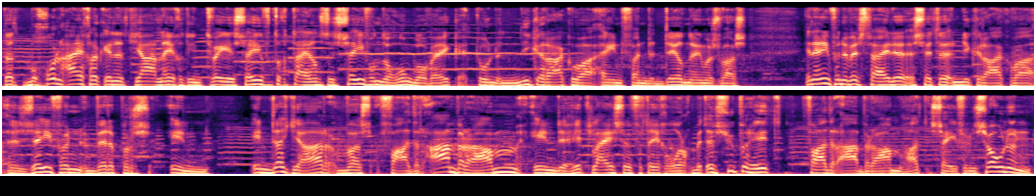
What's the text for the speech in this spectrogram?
Dat begon eigenlijk in het jaar 1972 tijdens de zevende honkbalweek, toen Nicaragua een van de deelnemers was. In een van de wedstrijden zette Nicaragua zeven werpers in. In dat jaar was vader Abraham in de hitlijsten vertegenwoordigd met een superhit. Vader Abraham had zeven zonen.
